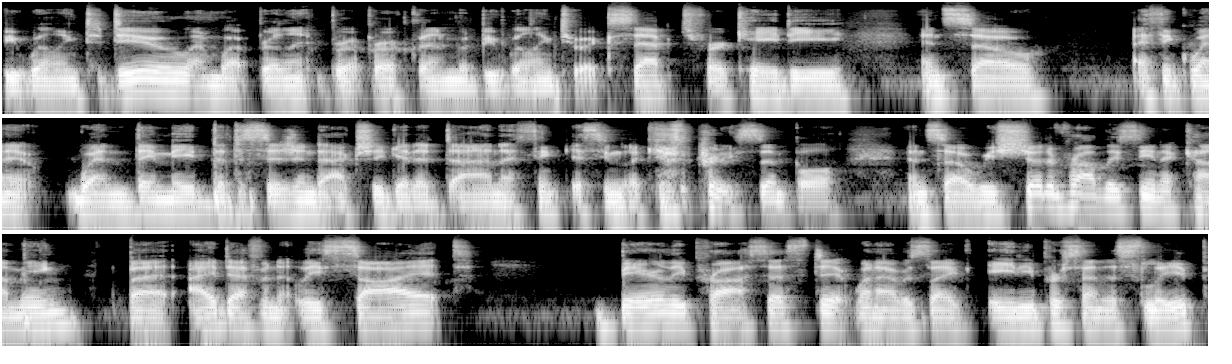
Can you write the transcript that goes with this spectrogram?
be willing to do and what Brooklyn would be willing to accept for KD. And so I think when it when they made the decision to actually get it done, I think it seemed like it was pretty simple. And so we should have probably seen it coming, but I definitely saw it barely processed it when I was like 80% asleep.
